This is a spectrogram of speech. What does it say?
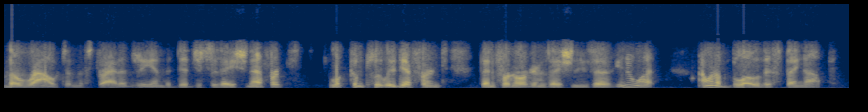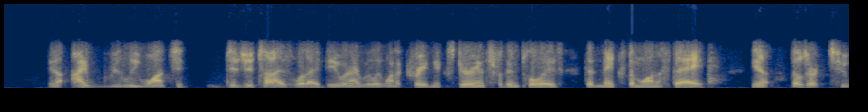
the route and the strategy and the digitization efforts look completely different than for an organization who says, you know what, I want to blow this thing up. You know, I really want to digitize what I do, and I really want to create an experience for the employees that makes them want to stay. Those are two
